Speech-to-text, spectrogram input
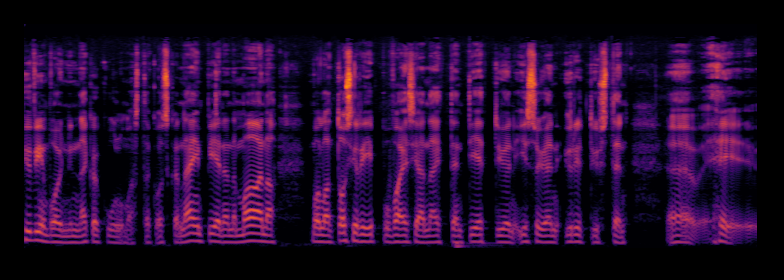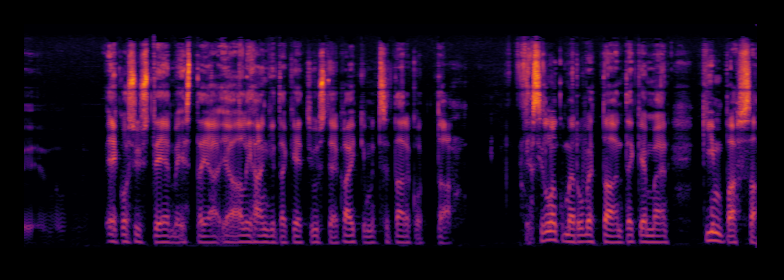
hyvinvoinnin näkökulmasta, koska näin pienenä maana me ollaan tosi riippuvaisia näiden tiettyjen isojen yritysten he, ekosysteemeistä ja, ja alihankintaketjuista ja kaikki, mitä se tarkoittaa. Ja silloin kun me ruvetaan tekemään kimpassa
